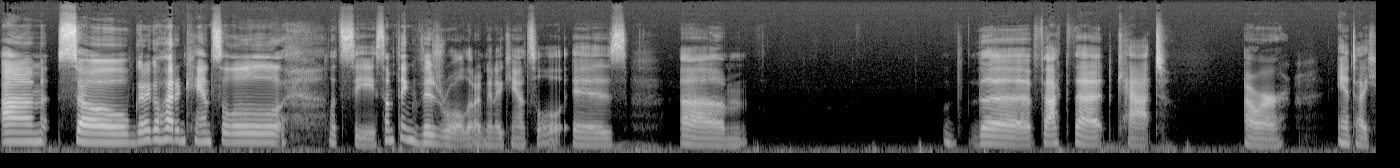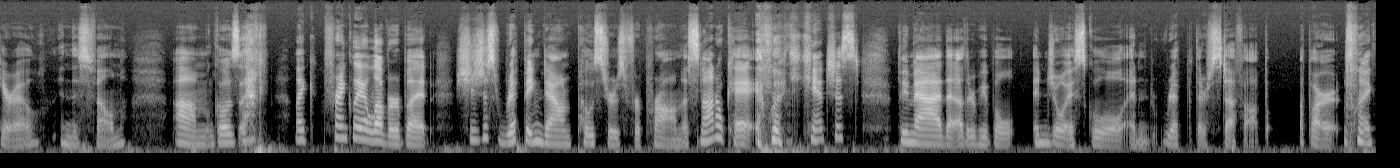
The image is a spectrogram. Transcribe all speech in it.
um, so I'm gonna go ahead and cancel. Let's see, something visual that I'm gonna cancel is um, the fact that Kat, our anti-hero in this film, um, goes. Like, frankly, I love her, but she's just ripping down posters for prom. That's not okay. Like, you can't just be mad that other people enjoy school and rip their stuff up apart. Like,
